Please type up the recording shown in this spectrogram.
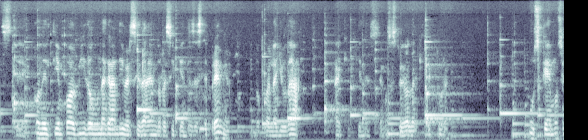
este, con el tiempo ha habido una gran diversidad en los recipientes de este premio, lo cual ayuda a que quienes hemos estudiado la arquitectura busquemos y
